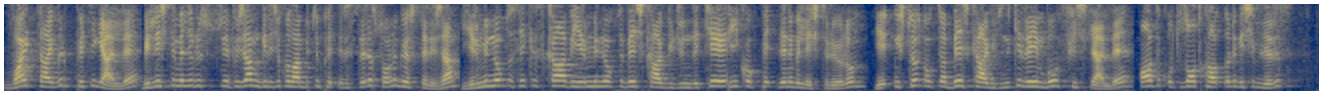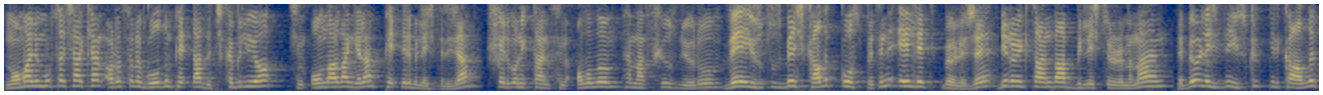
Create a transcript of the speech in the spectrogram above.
White Tiger peti geldi. Birleştirmeleri üst üste yapacağım. Girecek olan bütün petleri sizlere sonra göstereceğim. 20.8k ve 20.5k gücündeki Peacock petlerini birleştiriyorum. 74.5k gücündeki Rainbow Fish geldi. Artık 36 kalıpları geçebiliriz. Normal yumurta açarken ara sıra golden petler de çıkabiliyor. Şimdi onlardan gelen petleri birleştireceğim. Şöyle bir 12 tanesini alalım. Hemen fuse diyorum. Ve 135k'lık ghost petini elde ettik böylece. Bir 12 tane daha birleştiriyorum hemen. Ve böylece de 141k'lık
